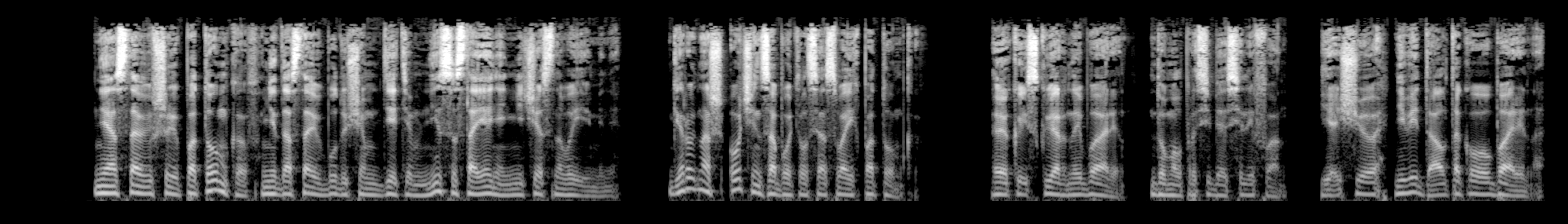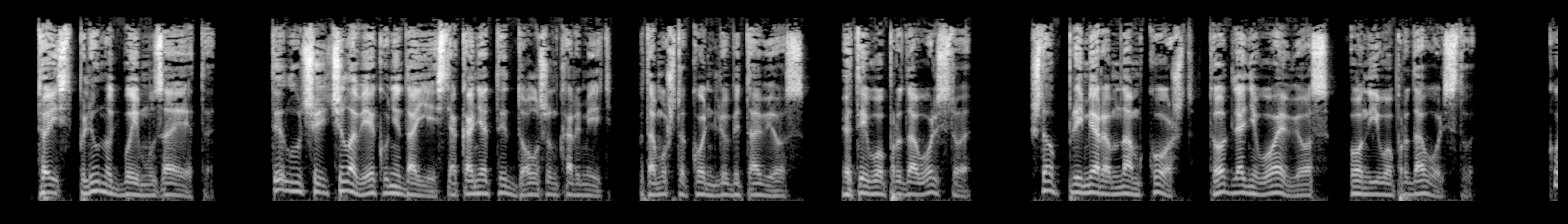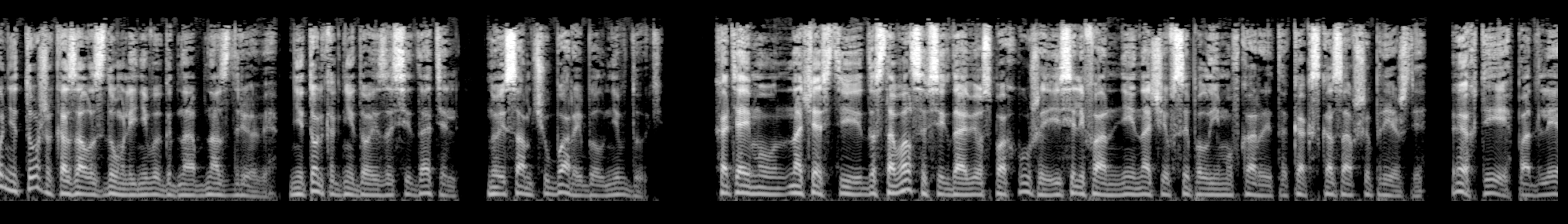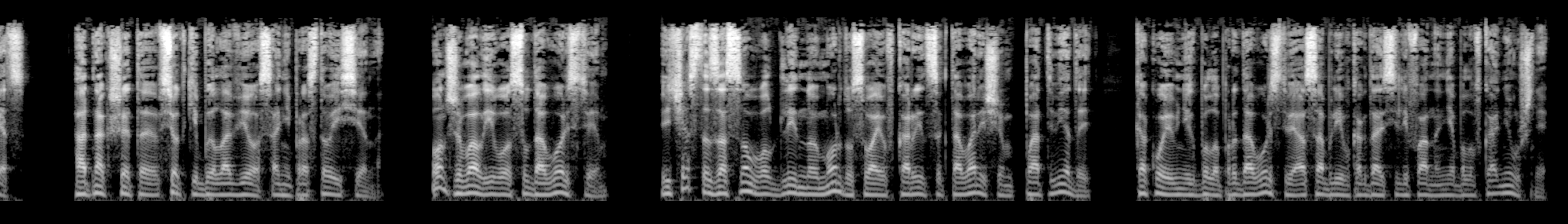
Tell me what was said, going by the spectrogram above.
не оставившие потомков, не доставив будущим детям ни состояния, ни честного имени. Герой наш очень заботился о своих потомках. «Экой скверный барин», — думал про себя Селифан. «Я еще не видал такого барина. То есть плюнуть бы ему за это. Ты лучше человеку не доесть, а коня ты должен кормить, потому что конь любит овес. Это его продовольство. Чтоб примером нам кошт, то для него овес, он его продовольство. Кони тоже, казалось, думали невыгодно об Ноздреве. Не только гнедой заседатель, но и сам Чубарый был не в духе. Хотя ему на части доставался всегда овес похуже, и Селифан не иначе всыпал ему в корыто, как сказавший прежде. «Эх ты, подлец!» Однако ж это все-таки был овес, а не простое сено. Он жевал его с удовольствием и часто засовывал длинную морду свою в корыце к товарищам поотведать, какое у них было продовольствие, особливо, когда Селифана не было в конюшне.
